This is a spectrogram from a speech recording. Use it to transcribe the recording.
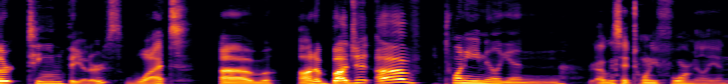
13 theaters. What? Um, on a budget of 20 million. I'm gonna say 24 million.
